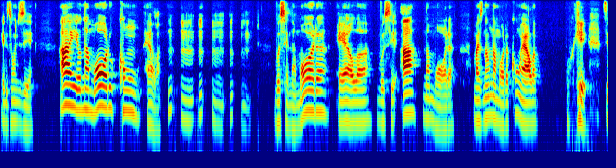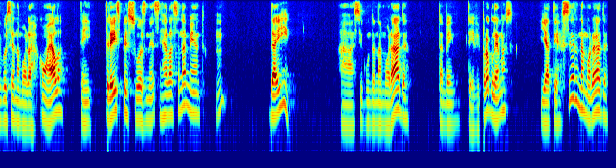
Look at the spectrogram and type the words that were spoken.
Eles vão dizer: Ah, eu namoro com ela. Uh -uh, uh você namora ela, você a namora, mas não namora com ela. Porque se você namorar com ela, tem três pessoas nesse relacionamento. Hum? Daí, a segunda namorada também teve problemas e a terceira namorada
